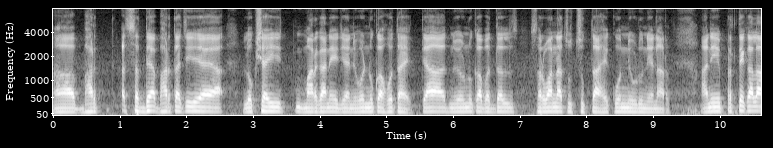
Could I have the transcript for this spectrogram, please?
भारत सध्या भारताची ज्या लोकशाही मार्गाने ज्या निवडणुका होत आहेत त्या निवडणुकाबद्दल सर्वांनाच उत्सुकता आहे कोण निवडून येणार. आणि प्रत्येकाला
